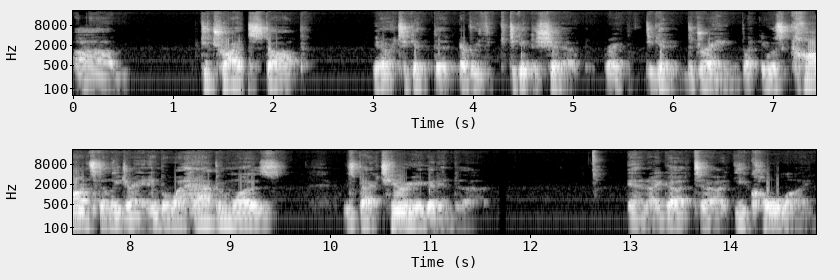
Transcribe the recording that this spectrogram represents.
um, to try to stop, you know, to get the everything to get the shit out, right? To get the drain. But it was constantly draining. But what happened was is bacteria got into that. And I got uh, E. coli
